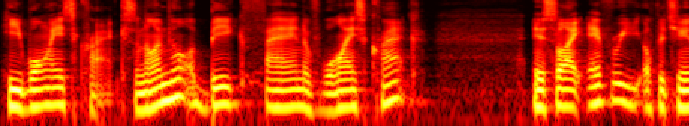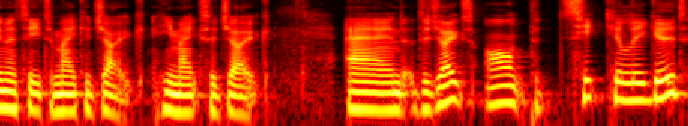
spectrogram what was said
he wisecracks. And I'm not a big fan of wisecrack. It's like every opportunity to make a joke, he makes a joke. And the jokes aren't particularly good.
